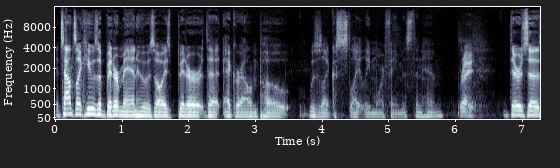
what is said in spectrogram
It sounds like he was a bitter man who was always bitter that Edgar Allan Poe was like slightly more famous than him. Right. There's a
